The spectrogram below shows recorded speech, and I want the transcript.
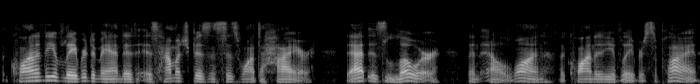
The quantity of labor demanded is how much businesses want to hire. That is lower than L1, the quantity of labor supplied,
